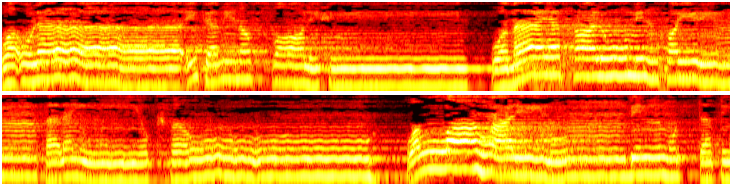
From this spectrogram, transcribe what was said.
وَأُولَئِكَ مِنَ الصَّالِحِينَ وَمَا يَفْعَلُوا مِنْ خَيْرٍ فَلَن يُكْفَرُوهُ وَاللَّهُ عَلِيمٌ بِالْمُتَّقِينَ.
